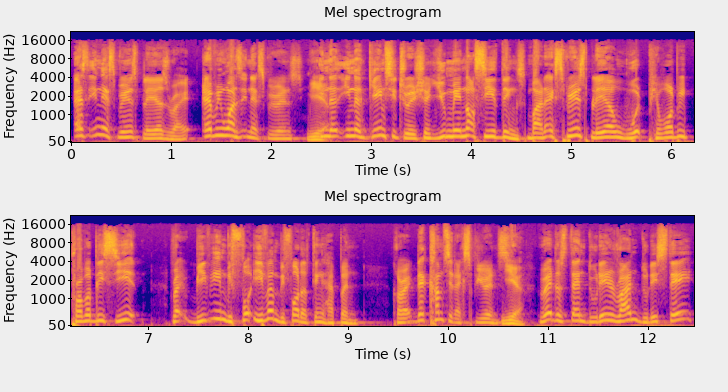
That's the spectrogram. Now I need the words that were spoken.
As inexperienced players, right? Everyone's inexperienced. Yeah. In a in a game situation, you may not see things, but an experienced player would probably probably see it, right? Even before even before the thing happened. Correct? That comes with experience. Yeah. Where to stand? Do they run? Do they stay?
